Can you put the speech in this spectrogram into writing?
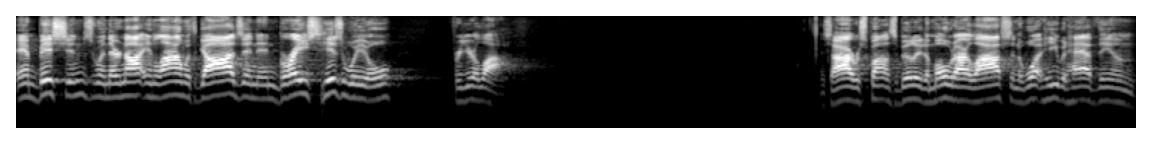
ambitions when they're not in line with God's, and embrace His will for your life. It's our responsibility to mold our lives into what He would have them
